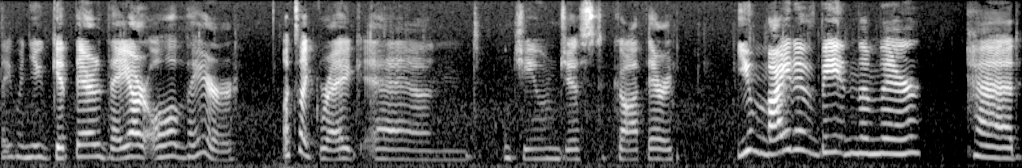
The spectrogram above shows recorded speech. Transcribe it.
When you get there, they are all there. Looks like Greg and June just got there. You might have beaten them there had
